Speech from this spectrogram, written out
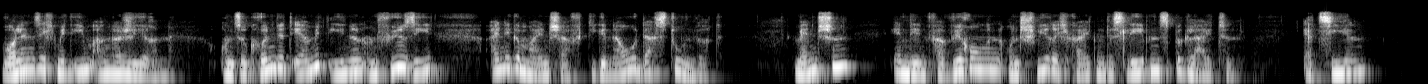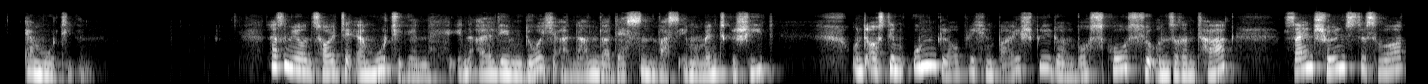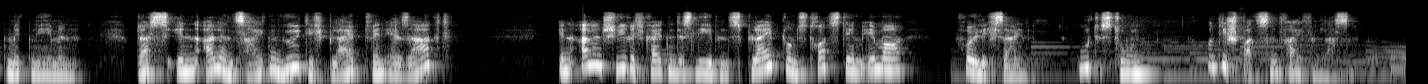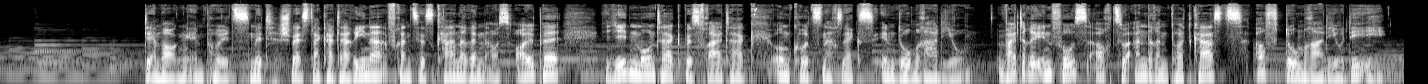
wollen sich mit ihm engagieren. Und so gründet er mit ihnen und für sie eine Gemeinschaft, die genau das tun wird. Menschen, in den Verwirrungen und Schwierigkeiten des Lebens begleiten, erziehen, ermutigen. Lassen wir uns heute ermutigen in all dem Durcheinander dessen, was im Moment geschieht, und aus dem unglaublichen Beispiel Don Boscos für unseren Tag sein schönstes Wort mitnehmen, das in allen Zeiten gültig bleibt, wenn er sagt, in allen Schwierigkeiten des Lebens bleibt uns trotzdem immer fröhlich sein. Gutes tun und die Spatzen pfeifen lassen. Der Morgenimpuls mit Schwester Katharina, Franziskanerin aus Olpe, jeden Montag bis Freitag um kurz nach sechs im Domradio. Weitere Infos auch zu anderen Podcasts auf domradio.de.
